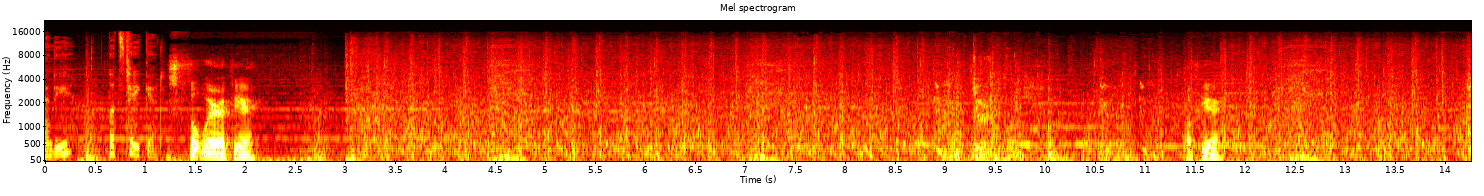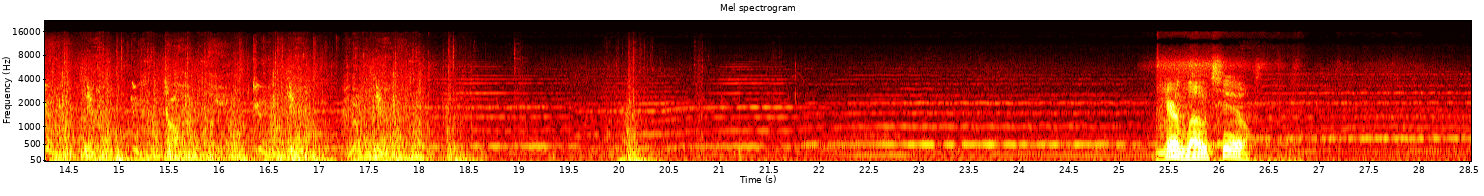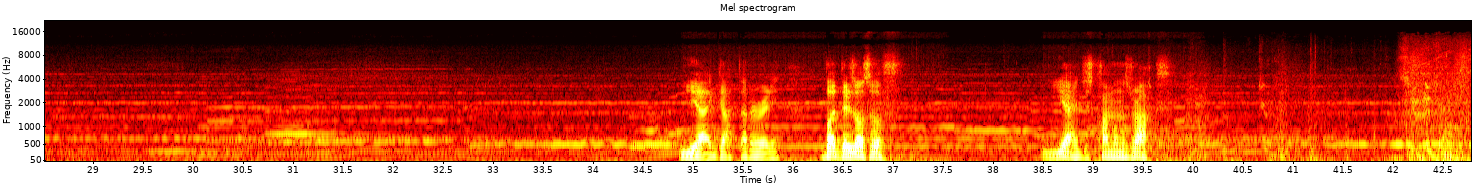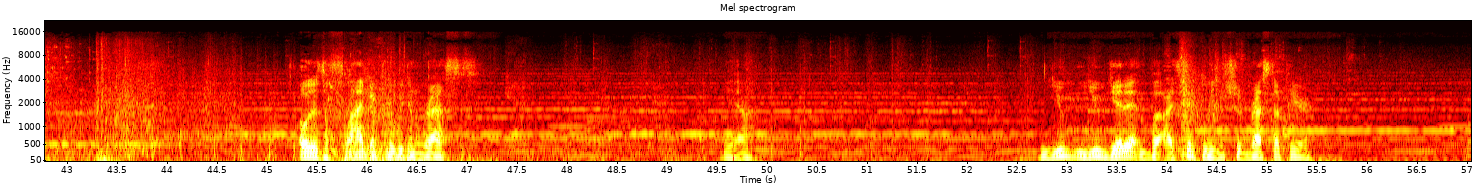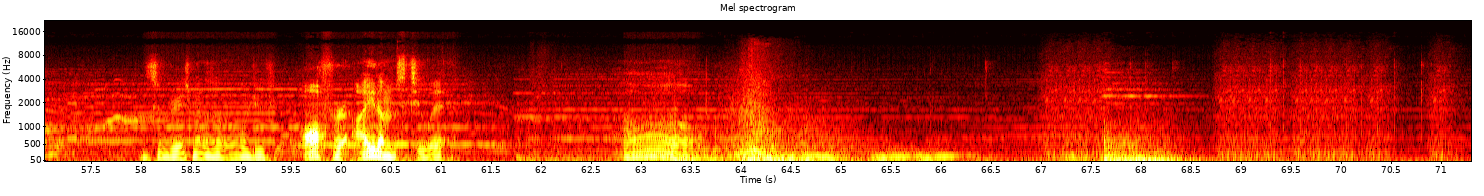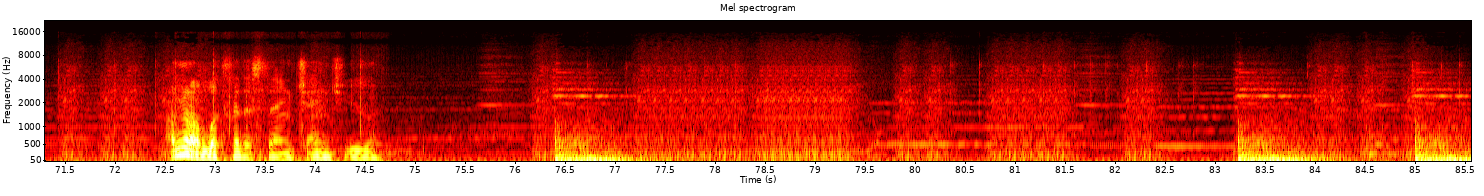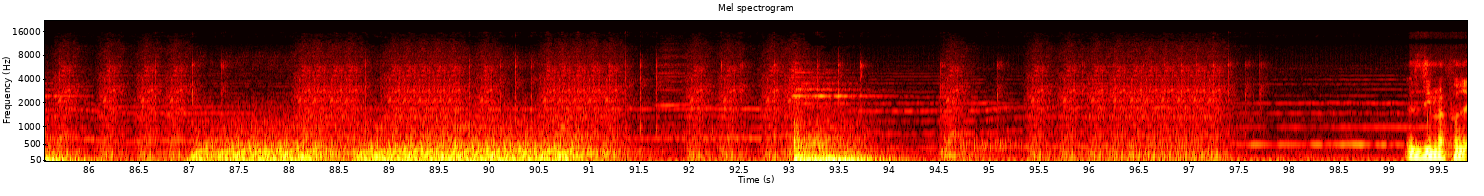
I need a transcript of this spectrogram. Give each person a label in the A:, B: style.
A: handy. Let's take it.
B: There's footwear up here. Up here. You're low too. Yeah, I got that already. But there's also a... Yeah, just climb on those rocks. Oh, there's a flag up here. We can rest. Yeah. You you get it, but I think we should rest up here. Consume various metals that reward you if you offer items to it. Look for this thing, Chengchu.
